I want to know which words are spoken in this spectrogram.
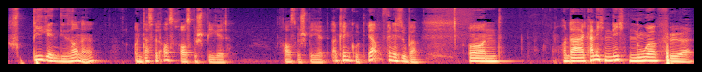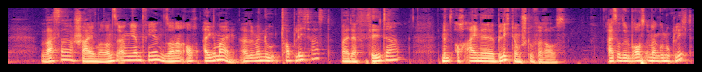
spiegeln die Sonne und das wird aus rausgespiegelt. Rausgespiegelt. Klingt gut. Ja, finde ich super. Und von daher kann ich nicht nur für Wasser, Scheiben oder sonst irgendwie empfehlen, sondern auch allgemein. Also wenn du Top-Licht hast, weil der Filter nimmt auch eine Belichtungsstufe raus. Heißt also, du brauchst immer genug Licht.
